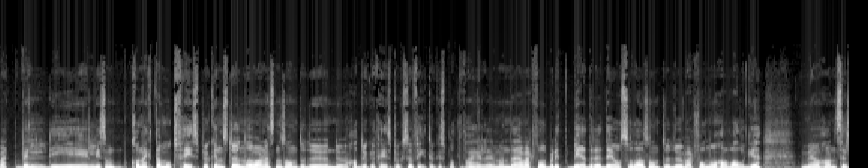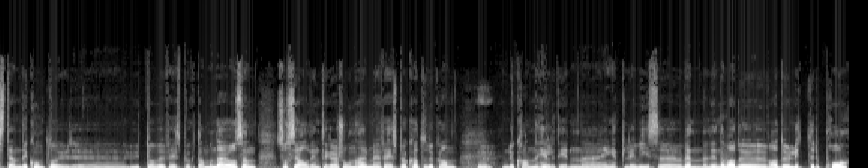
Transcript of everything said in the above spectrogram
vært veldig liksom connecta mot Facebook en stund. Det var nesten sånn at du, du hadde du ikke Facebook, så fikk du ikke Spotify heller. Men det er i hvert fall blitt bedre det også, da, sånn at du, du i hvert fall nå har valget med å ha en selvstendig konto ut, øh, utover Facebook. da. Men det er jo også en sosial integrasjon her med Facebook. At du kan, Mm. du kan hele tiden øh, egentlig vise vennene dine hva du, hva du lytter på.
